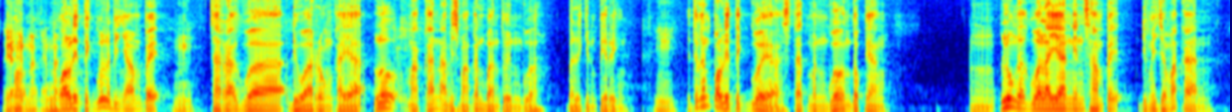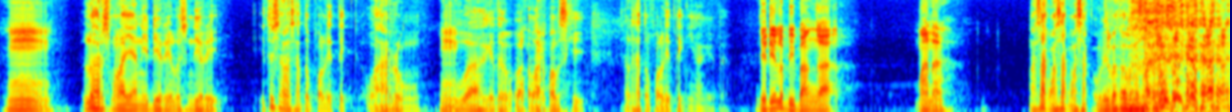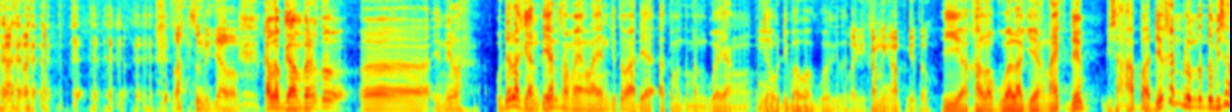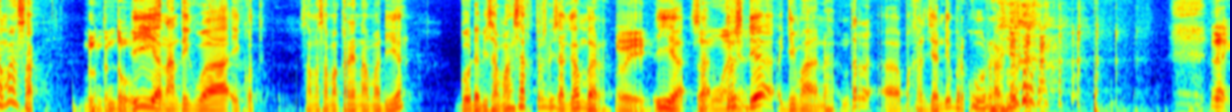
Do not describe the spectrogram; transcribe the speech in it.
Ya pol- enak, enak. politik gue lebih nyampe. Hmm. Cara gue di warung kayak lo makan, abis makan bantuin gue balikin piring. Hmm. Itu kan politik gue ya, statement gue untuk yang mm, lu nggak gue layanin sampai di meja makan. Hmm. Lu harus melayani diri lu sendiri. Itu salah satu politik warung Hmm. gua gitu, Oke. Warpowski. Salah satu politiknya gitu. Jadi lebih bangga mana? Masak, masak, masak. Lebih bangga masak. Langsung dijawab. Kalau gambar tuh eh inilah. Udahlah gantian sama yang lain gitu. Ada eh, teman-teman gue yang Hmm. jauh di bawah gua gitu. Lagi coming up gitu. Iya, kalau gua lagi yang naik dia bisa apa? Dia kan belum tentu bisa masak. Belum tentu. Iya, nanti gua ikut sama-sama keren sama dia. Gue udah bisa masak terus bisa gambar. Wih. Iya, lah, terus dia gimana? Ntar eh, pekerjaan dia berkurang.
